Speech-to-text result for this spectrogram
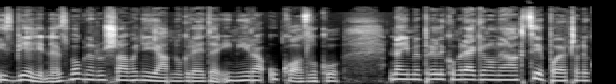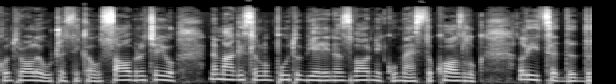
iz Bijeljine zbog narušavanja javnog reda i mira u Kozluku. Na ime prilikom regionalne akcije pojačane kontrole učesnika u saobraćaju na magistralnom putu Bijeljina Zvornik u mestu Kozluk, lice DD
